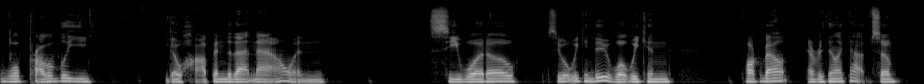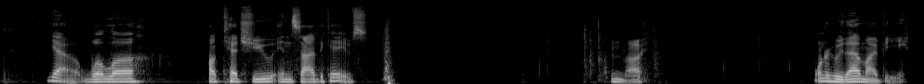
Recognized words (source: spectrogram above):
we'll probably go hop into that now and see what uh see what we can do, what we can talk about, everything like that. So yeah, we'll uh I'll catch you inside the caves. Hmm, I wonder who that might be.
